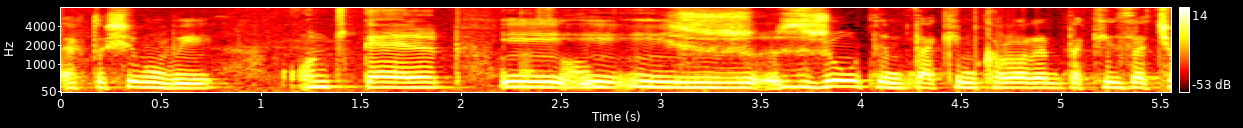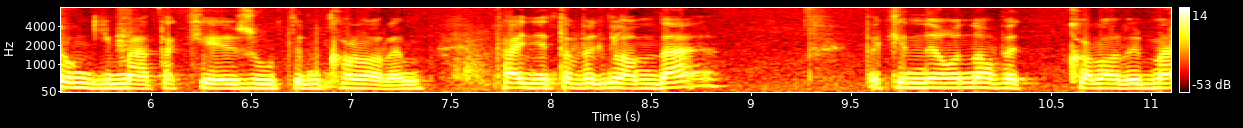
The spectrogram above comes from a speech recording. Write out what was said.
jak to się mówi. Und gelb. I, Also, i, z żółtym takim kolorem, takie zaciągi ma takie żółtym kolorem. Fajnie to wygląda. Takie neonowe kolory ma.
